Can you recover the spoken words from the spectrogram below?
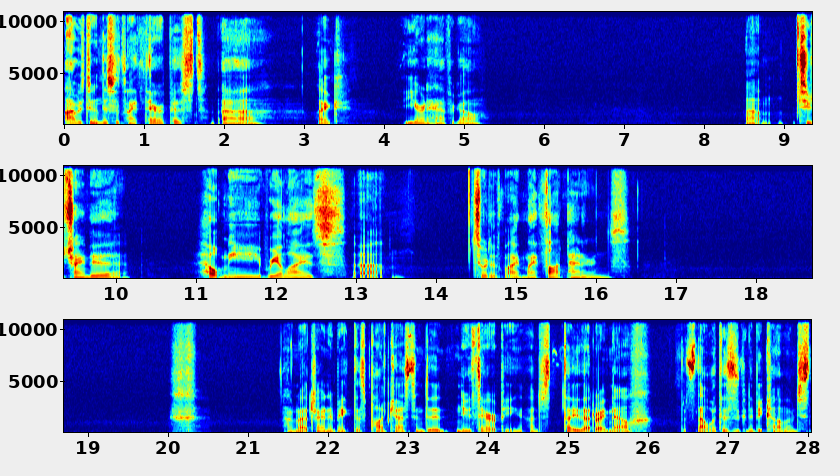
I was doing this with my therapist uh, like a year and a half ago. Um, she was trying to help me realize um, sort of my, my thought patterns. I'm not trying to make this podcast into new therapy. I'll just tell you that right now. That's not what this is going to become. I'm just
